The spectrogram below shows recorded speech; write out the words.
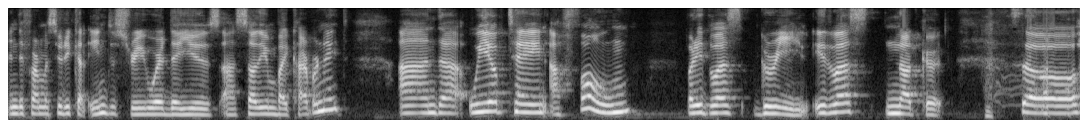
in the pharmaceutical industry, where they use uh, sodium bicarbonate, and uh, we obtained a foam, but it was green. It was not good. So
